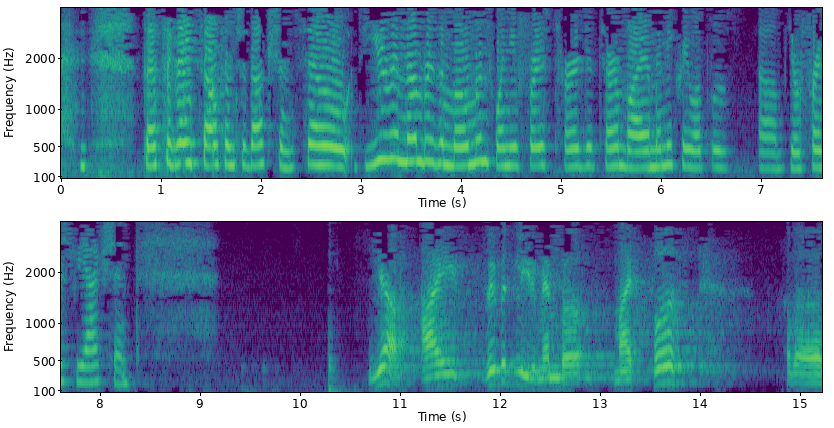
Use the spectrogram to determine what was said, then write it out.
That's a great self-introduction. So, do you remember the moment when you first heard the term biomimicry? What was um, your first reaction? Yeah, I vividly remember my first, uh,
